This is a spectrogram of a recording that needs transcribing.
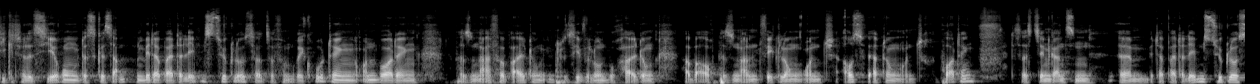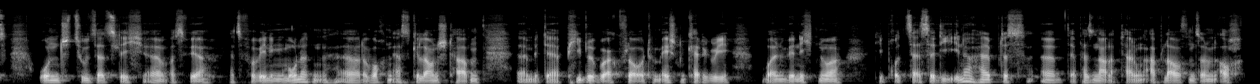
Digitalisierung des gesamten Mitarbeiterlebenszyklus, also vom Recruiting, Onboarding, Personalverwaltung inklusive Lohnbuchhaltung, aber auch Personalentwicklung und Auswertung und Reporting. Das heißt den ganzen ähm, Mitarbeiterlebenszyklus und zusätzlich, äh, was wir jetzt vor wenigen Monaten äh, oder Wochen erst gelauncht haben, äh, mit der People Workflow Automation Category wollen wir nicht nur die Prozesse, die innerhalb des, äh, der Personalabteilung ablaufen, sondern auch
